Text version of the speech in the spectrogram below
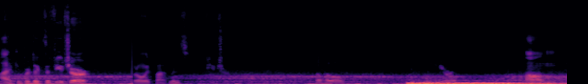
I can predict the future, but only five minutes in the future. Oh hello. Mural. Um.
